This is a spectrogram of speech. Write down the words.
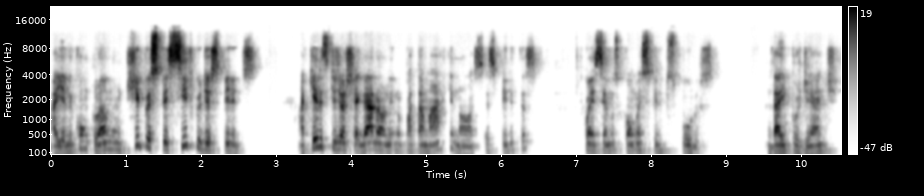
aí ele conclama um tipo específico de espíritos, aqueles que já chegaram ali no patamar que nós, espíritas, conhecemos como espíritos puros. Daí por diante,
